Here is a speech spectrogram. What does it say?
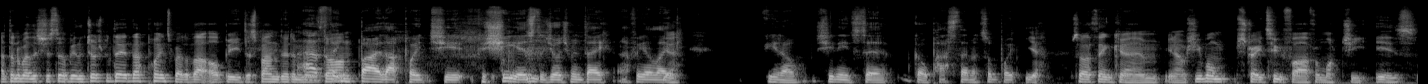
I don't know whether she'll still be in the Judgment Day at that point, whether that'll be disbanded and I moved think on. by that point, she because she is the Judgment Day. I feel like Yeah. you know she needs to go past them at some point. So I think um, you know she won't stray too far from what she is.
